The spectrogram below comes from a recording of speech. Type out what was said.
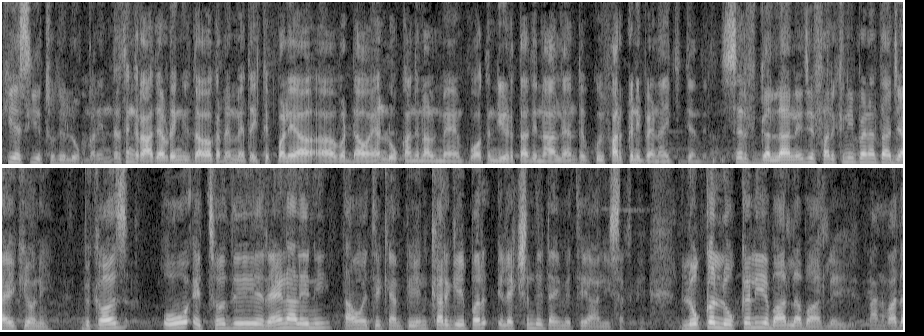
ਕਿ ਅਸੀਂ ਇੱਥੋਂ ਦੇ ਲੋਕ ਹਾਂ। ਮਰਿੰਦਰ ਸਿੰਘ ਰਾਜਾ ਵੜਿੰਗ ਦਾ ਦਾਵਾ ਕਰ ਰਿਹਾ ਮੈਂ ਤਾਂ ਇੱਥੇ ਪਲਿਆ ਵੱਡਾ ਹੋਇਆ ਲੋਕਾਂ ਦੇ ਨਾਲ ਮੈਂ ਬਹੁਤ ਨੇੜਤਾ ਦੇ ਨਾਲ ਰਹਿਣ ਤੇ ਕੋਈ ਫ਼ਰਕ ਨਹੀਂ ਪੈਣਾ ਇਹ ਚੀਜ਼ਾਂ ਦੇ ਨਾਲ। ਸਿਰਫ ਗੱਲਾਂ ਨੇ ਜੇ ਫ਼ਰਕ ਨਹੀਂ ਪੈਣਾ ਤਾਂ ਜਾਏ ਕਿਉਂ ਨਹੀਂ? ਬਿਕੋਜ਼ ਉਹ ਇੱਥੋਂ ਦੇ ਰਹਿਣ ਵਾਲੇ ਨਹੀਂ, ਤਾਂ ਉਹ ਇੱਥੇ ਕੈਂਪੇਨ ਕਰ ਗਏ, ਪਰ ਇਲੈਕਸ਼ਨ ਦੇ ਟਾਈਮ ਇੱਥੇ ਆ ਨਹੀਂ ਸਕਦੇ। ਲੋਕਲ ਲੋਕਲ ਹੀ ਹੈ ਬਾਹਰਲਾ ਬਾਹਰ ਲਈ ਹੈ ਧੰਨਵਾਦ।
